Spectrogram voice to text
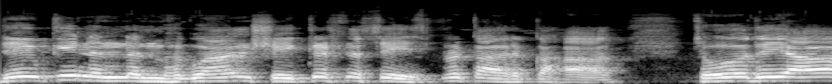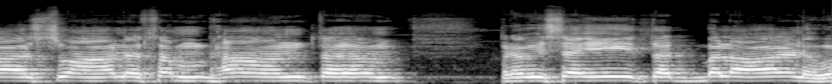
देवकी नंदन भगवान श्री कृष्ण से इस प्रकार कहा, चोदया स्वान संभ्रांत, प्रविशय तद्बलाणव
